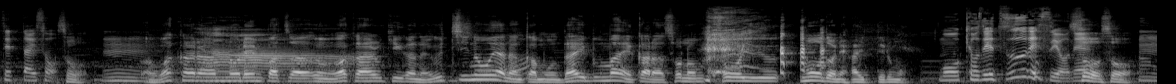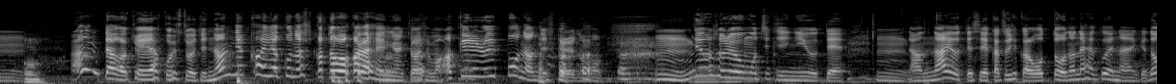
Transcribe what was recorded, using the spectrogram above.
絶対そう。らそう。うん。分からんの連発は、うん、分かる気がない。うちの親なんかもうだいぶ前からその そういうモードに入ってるもん、もう拒絶ですよね。そうそう。ん。う、うん、あんたが契約しといてなんで解約の仕方分からへんねんって私も呆れる一方なんですけれども、うん、でもそれをもう父に言うて「うん、あんな言うて生活費から夫700円なんやけど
